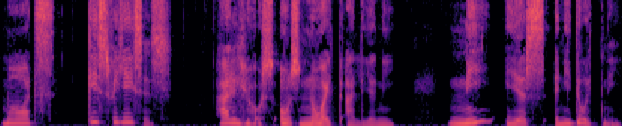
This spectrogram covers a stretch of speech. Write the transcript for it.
Mats, kies vir Jesus, hy los ons nooit alleen nie. Nie eers in die dood nie.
